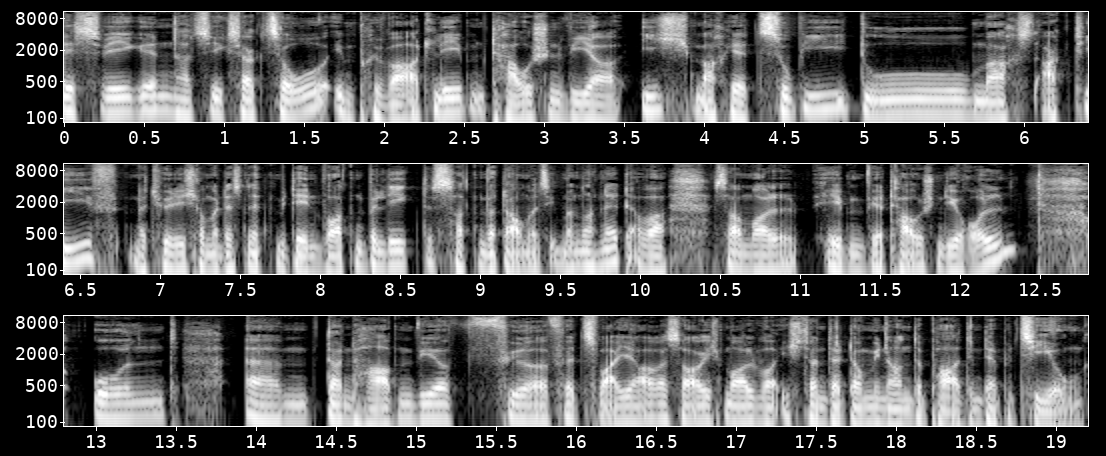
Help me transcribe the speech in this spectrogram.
deswegen hat sie gesagt, so im Privatleben tauschen wir. Ich mache jetzt Subi, du machst aktiv. Natürlich haben wir das nicht mit den Worten belegt, das hatten wir damals immer noch nicht, aber sagen wir mal eben, wir tauschen die Rollen. Und ähm, dann haben wir für, für zwei Jahre, sage ich mal, war ich dann der dominante Part in der Beziehung,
